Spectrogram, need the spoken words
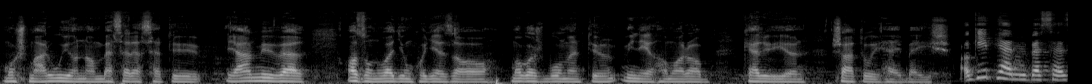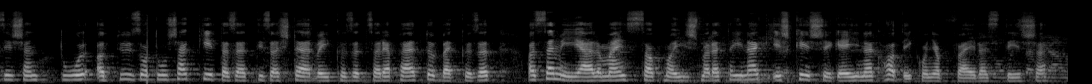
most már újonnan beszerezhető járművel. Azon vagyunk, hogy ez a magasból mentő minél hamarabb kerüljön sátói helybe is. A gépjármű beszerzésen túl a tűzoltóság 2010-es tervei között szerepel többek között a személyi állomány szakmai ismereteinek és készségeinek hatékonyabb fejlesztése.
